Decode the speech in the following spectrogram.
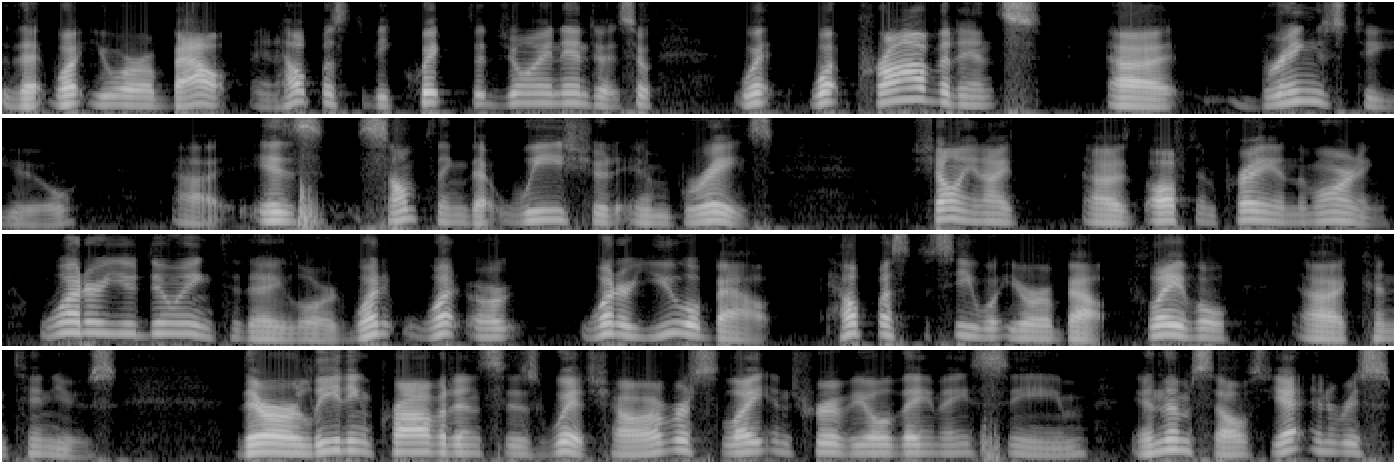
that what you are about and help us to be quick to join into it. So, what, what providence uh, brings to you uh, is something that we should embrace. Shelley and I uh, often pray in the morning. What are you doing today, Lord? What, what, are, what are you about? Help us to see what you're about. Flavel uh, continues. There are leading providences which, however slight and trivial they may seem in themselves, yet in, res-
